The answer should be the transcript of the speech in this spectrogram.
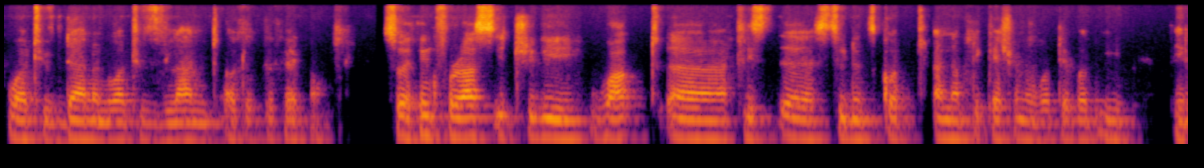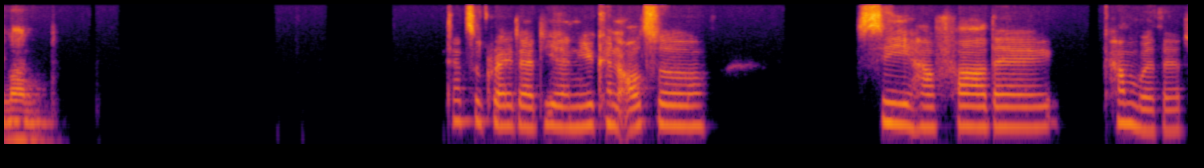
what you've done and what you've learned out of the paper. So I think for us, it really worked. Uh, at least students got an application of whatever they, they learned. That's a great idea. And you can also see how far they come with it.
